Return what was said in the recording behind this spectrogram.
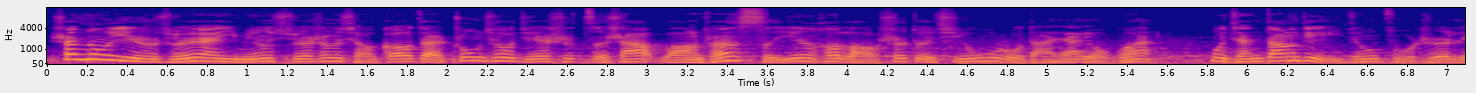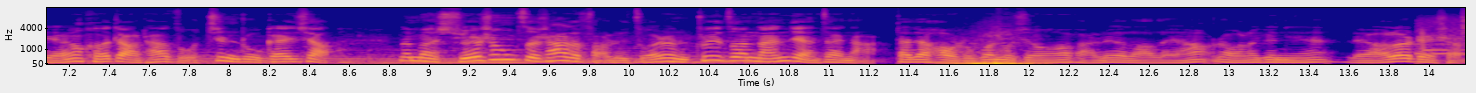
山东艺术学院一名学生小高在中秋节时自杀，网传死因和老师对其侮辱打压有关。目前当地已经组织联合调查组进驻该校。那么学生自杀的法律责任追责难点在哪？大家好，我是关注新闻和法律的老梁，让我来跟您聊聊这事儿。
